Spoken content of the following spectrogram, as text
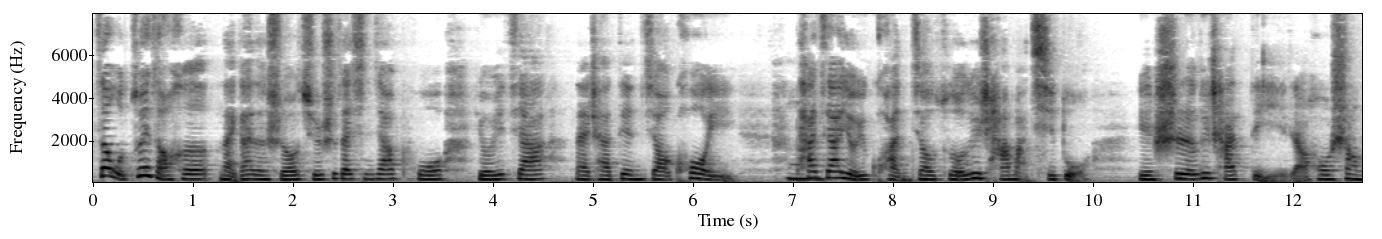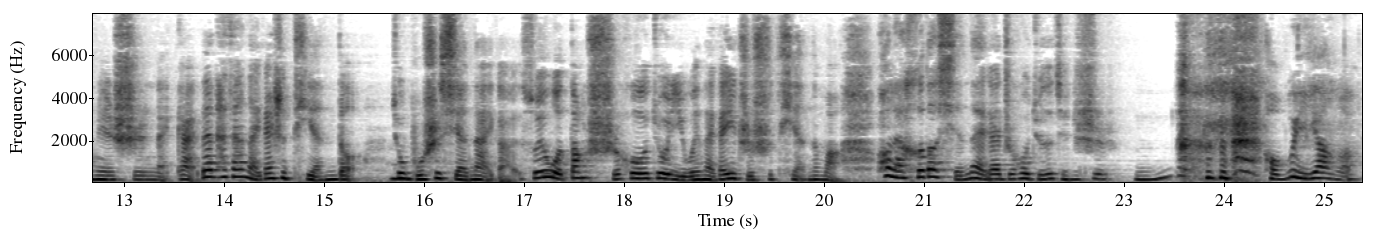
在我最早喝奶盖的时候，其实是在新加坡有一家奶茶店叫 Koi，他家有一款叫做绿茶玛奇朵，也是绿茶底，然后上面是奶盖，但他家奶盖是甜的。就不是咸奶盖，所以我当时喝就以为奶盖一直是甜的嘛。后来喝到咸奶盖之后，觉得简直是，嗯，好不一样啊。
